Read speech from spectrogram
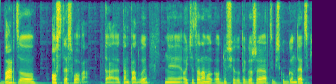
Bardzo ostre słowa ta, tam padły. Y, Ojciec Adam odniósł się do tego, że arcybiskup Gondecki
